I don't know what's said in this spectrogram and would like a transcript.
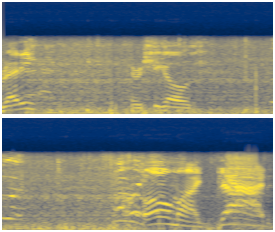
Ready? Here she goes. Oh my God!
